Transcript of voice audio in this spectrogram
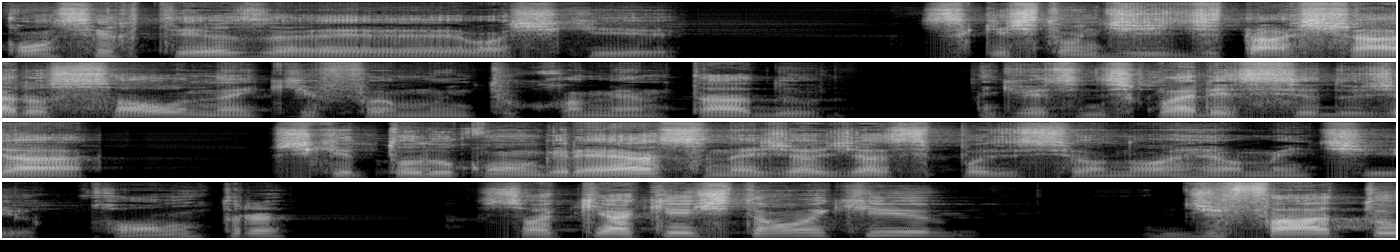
Com certeza, é, eu acho que essa questão de, de taxar o sol, né, que foi muito comentado, que vem sendo esclarecido já acho que todo o Congresso né, já, já se posicionou realmente contra. Só que a questão é que, de fato,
